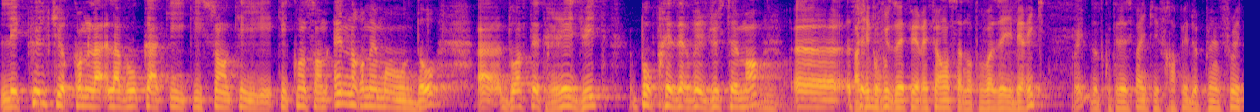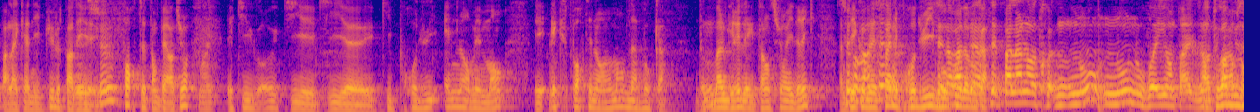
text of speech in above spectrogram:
les cultures comme l'avocat qui, qui, sont, qui, qui consomment énormément d'eau euh, doivent être réduites pour préserver justement. Euh, vous avez fait référence à notre voisin ibérique, oui. de l'autre côté de l'Espagne, qui est frappé de plein feu par la canicule, par des fortes températures, et qui, qui, qui, euh, qui produit énormément et exporte énormément d'avocats. Donc, malgré les tensions hydriques, un pays comme l'Espagne produit beaucoup d'avocats. C'est pas la nôtre. Nous, nous, nous voyons par exemple. En tout cas, vous,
